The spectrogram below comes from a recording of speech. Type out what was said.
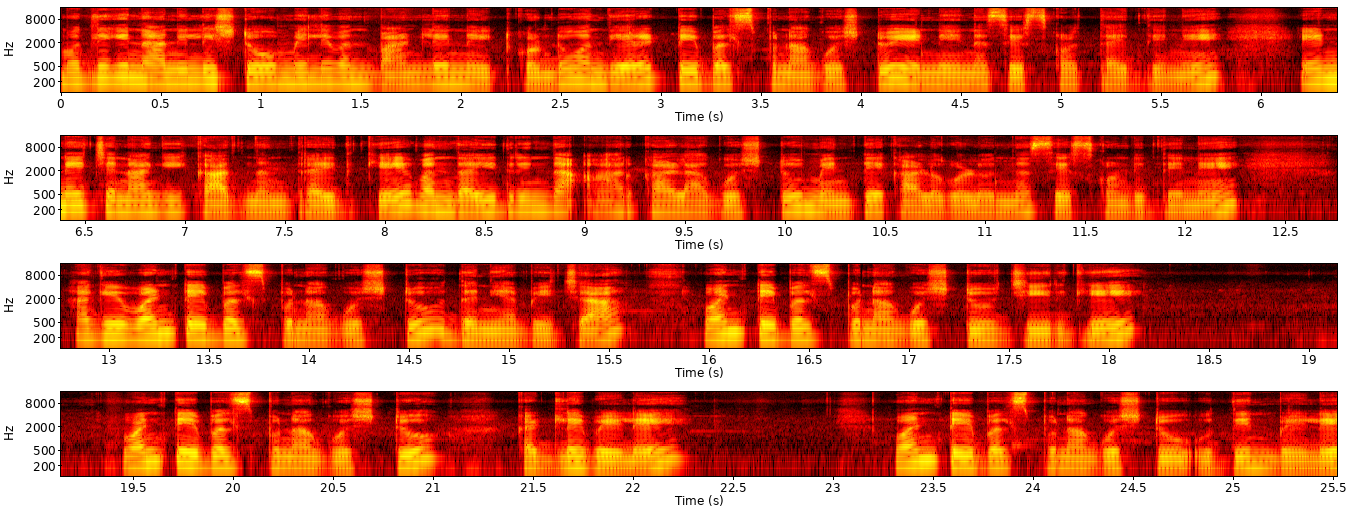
ಮೊದಲಿಗೆ ನಾನಿಲ್ಲಿ ಸ್ಟೋವ್ ಮೇಲೆ ಒಂದು ಬಾಣಲೆಯನ್ನು ಇಟ್ಕೊಂಡು ಒಂದು ಎರಡು ಟೇಬಲ್ ಸ್ಪೂನ್ ಆಗುವಷ್ಟು ಎಣ್ಣೆಯನ್ನು ಸೇರಿಸ್ಕೊಳ್ತಾ ಇದ್ದೇನೆ. ಎಣ್ಣೆ ಚೆನ್ನಾಗಿ ಕಾದ ನಂತರ ಇದಕ್ಕೆ ಒಂದು ಐದರಿಂದ ಆರು ಕಾಳು ಆಗುವಷ್ಟು ಮೆಂತ್ಯ ಕಾಳುಗಳನ್ನು ಸೇರಿಸ್ಕೊಂಡಿದ್ದೇನೆ. ಹಾಗೆ ಒನ್ ಟೇಬಲ್ ಸ್ಪೂನ್ ಆಗುವಷ್ಟು ಧನಿಯಾ ಬೀಜ ಒನ್ ಟೇಬಲ್ ಸ್ಪೂನ್ ಆಗುವಷ್ಟು ಜೀರಿಗೆ ಒನ್ ಟೇಬಲ್ ಸ್ಪೂನ್ ಆಗುವಷ್ಟು ಕಡಲೆಬೇಳೆ ಒನ್ ಟೇಬಲ್ ಸ್ಪೂನ್ ಆಗುವಷ್ಟು ಉದ್ದಿನಬೇಳೆ,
